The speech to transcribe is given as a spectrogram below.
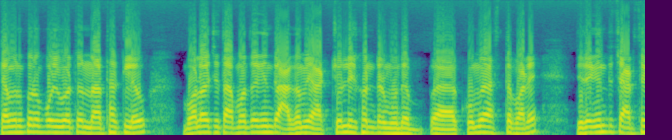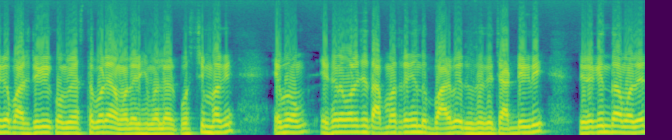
তেমন কোনো পরিবর্তন না থাকলেও বলা হয়েছে তাপমাত্রা কিন্তু আগামী আটচল্লিশ ঘণ্টার মধ্যে কমে আসতে পারে। যেটা কিন্তু চার থেকে পাঁচ ডিগ্রি কমে আসতে পারে আমাদের হিমালয়ের পশ্চিম ভাগে। এবং এখানে বলা হয়েছে তাপমাত্রা কিন্তু বাড়বে দু থেকে চার ডিগ্রি, যেটা কিন্তু আমাদের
